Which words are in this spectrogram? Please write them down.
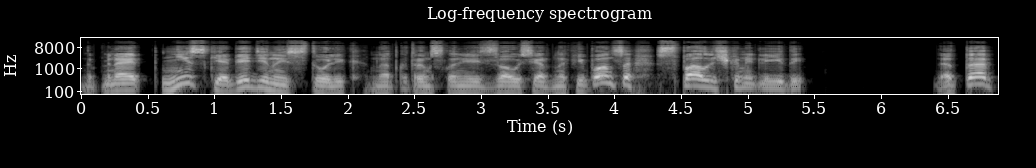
Напоминает низкий обеденный столик, над которым склонились два усердных японца с палочками для еды. А так,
